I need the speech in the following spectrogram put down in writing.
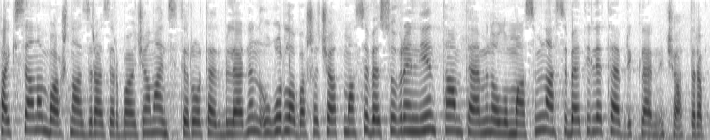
Pakistanın baş naziri Azərbaycana antiterror tədbirlərinin uğurla başa çatması və suverenliyin tam təmin olunması münasibəti ilə təbriklərini çatdırıb.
